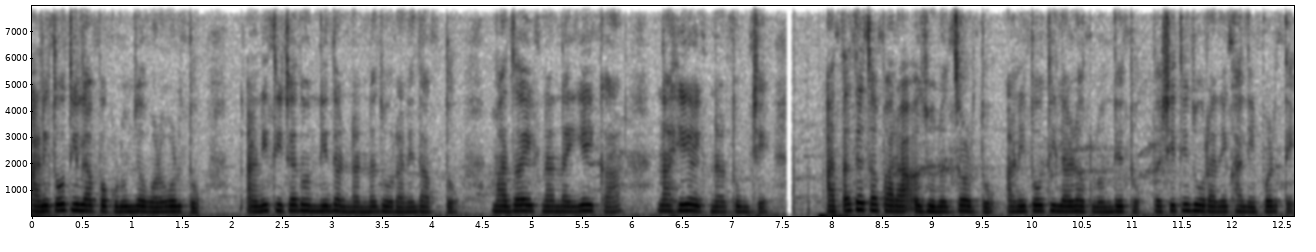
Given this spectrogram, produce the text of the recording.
आणि तो तिला पकडून जवळ ओढतो आणि तिच्या दोन्ही दंडांना जोराने दाबतो. माझं ऐकणार नाही आहे का? नाही ऐकणार तुमचे. आता त्याचा पारा अजूनच चढतो आणि तो तिला ढकलून देतो. तशी ती जोराने खाली पडते.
